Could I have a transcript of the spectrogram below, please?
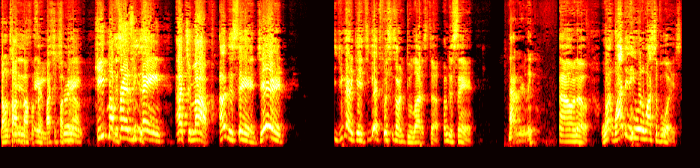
Don't talk about my friend. Watch your fucking mouth. Keep my friend's he's- name out your mouth. I'm just saying, Jared, you gotta get, you gotta push this on to do a lot of stuff. I'm just saying. Not really. I don't know. What, why didn't he want to watch The Boys?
